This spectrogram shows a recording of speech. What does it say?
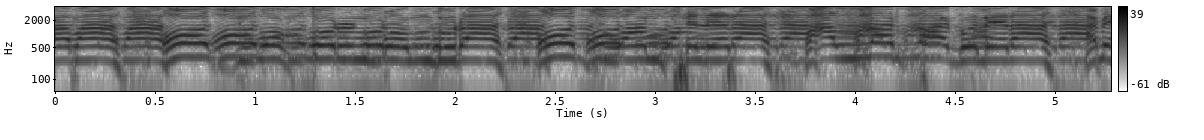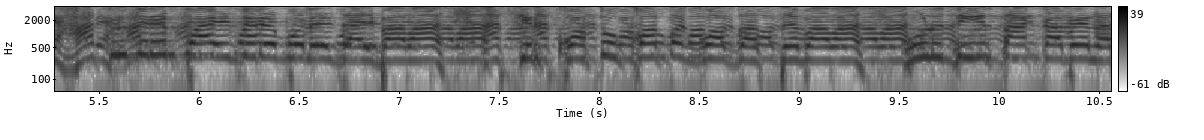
বাবা ও যুবক তরুণ বন্ধুরা ও জোয়ান ছেলেরা আল্লাহর পাগলেরা আমি হাতে ধরে পায়ে ধরে বলে যাই বাবা আজকের কত কথা গজাচ্ছে বাবা কোনো দিকে তাকাবে না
